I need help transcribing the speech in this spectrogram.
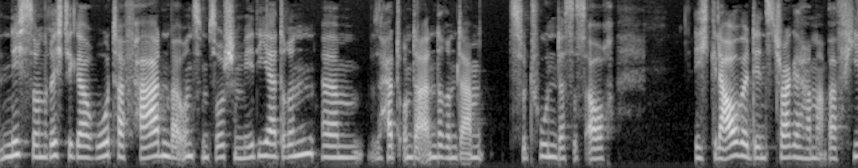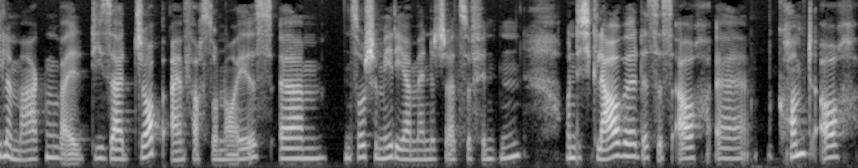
nicht so ein richtiger roter Faden bei uns im Social Media drin. Ähm, hat unter anderem damit zu tun, dass es auch ich glaube, den Struggle haben aber viele Marken, weil dieser Job einfach so neu ist, ähm, einen Social Media Manager zu finden. Und ich glaube, das ist auch, äh, kommt auch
